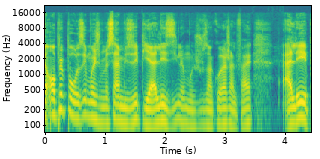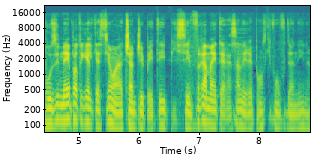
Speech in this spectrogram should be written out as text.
a- on peut poser, moi je me suis amusé, puis allez-y, là, moi je vous encourage à le faire. Allez poser n'importe quelle question à ChatGPT, puis c'est vraiment intéressant les réponses qu'ils vont vous donner. Là.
